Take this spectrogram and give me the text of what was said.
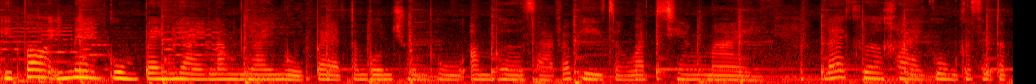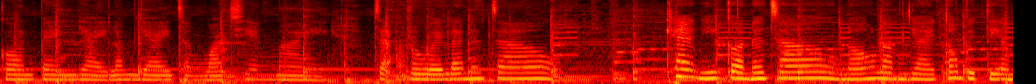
อีป้ออีแม่กลุ่มแปลงใหญ่ลำไยหมู่ 8 ตำบลชมพู อำเภอสารพี จังหวัดเชียงใหม่ และเครือข่ายกลุ่มเกษตรกรแปลงใหญ่ลำไยจังหวัดเชียงใหม่ จะรวยแล้วนะเจ้า แค่นี้ก่อนนะเจ้า น้องลำไยต้องไปเตรียม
